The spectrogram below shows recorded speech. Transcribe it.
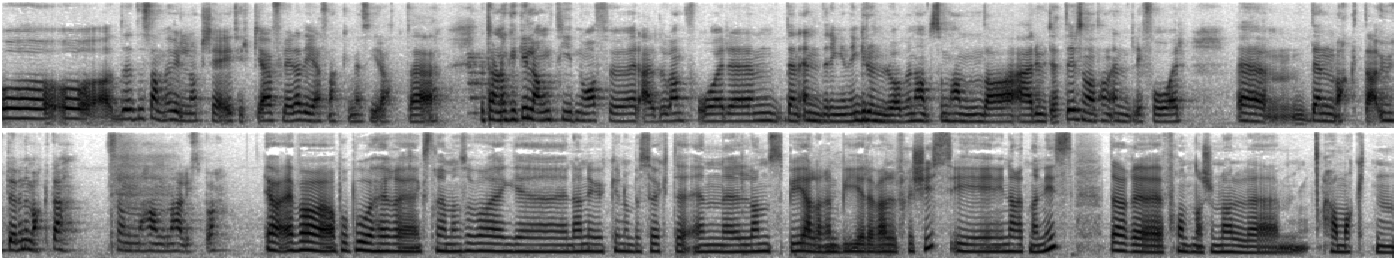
Og, og det, det, samme vil nok skje i Tyrkia. Flere av de jeg snakker med, sier at uh, det tar nok ikke lang tid nå før Erdogan får uh, den endringen i grunnloven han, som han da er ute etter, sånn at han endelig får uh, den makta, utøvende makta som han har lyst på. Ja, jeg var, Apropos høyreekstremen, så var jeg eh, denne uken og besøkte en eh, landsby, eller en by er det vel, Frichys, i, i nærheten av Nis, der eh, Front National har makten.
